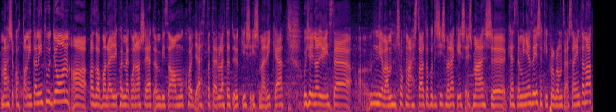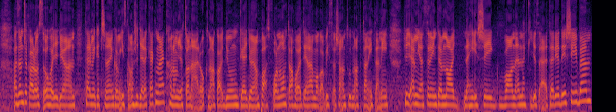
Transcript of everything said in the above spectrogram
másokat tanítani tudjon, az abban rejlik, hogy megvan a saját önbizalmuk, hogy ezt a területet ők is ismerik-e. Úgyhogy nagy része, nyilván sok más startupot is ismerek, és, és más kezdeményezés, akik programozást tanítanak, az nem csak arról szól, hogy egy olyan terméket csináljunk, ami izgalmas a gyerekeknek, hanem hogy a tanároknak adjunk egy olyan platformot, ahol tényleg maga biztosan tudnak tanítani. Úgyhogy emiatt szerintem nagy nehézség van ennek így az elterjedésében.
